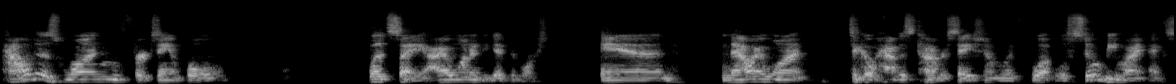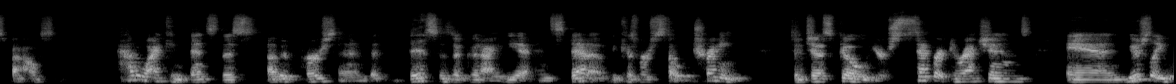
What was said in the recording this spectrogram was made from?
how does one for example let's say i wanted to get divorced and now i want to go have this conversation with what will soon be my ex spouse. How do I convince this other person that this is a good idea instead of because we're so trained to just go your separate directions? And usually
